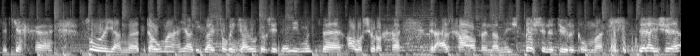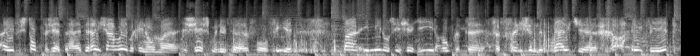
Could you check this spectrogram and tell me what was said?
de Tsjech Florian Thoma, ja, die blijft toch in zijn zitten. En die moet eh, alle zorg eh, eruit gehaald. En dan is het beste natuurlijk om eh, de race even stop te zetten. De race zou weer beginnen om zes minuten voor vier. Maar inmiddels is er hier ook het verfrissende buitje gearriveerd.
